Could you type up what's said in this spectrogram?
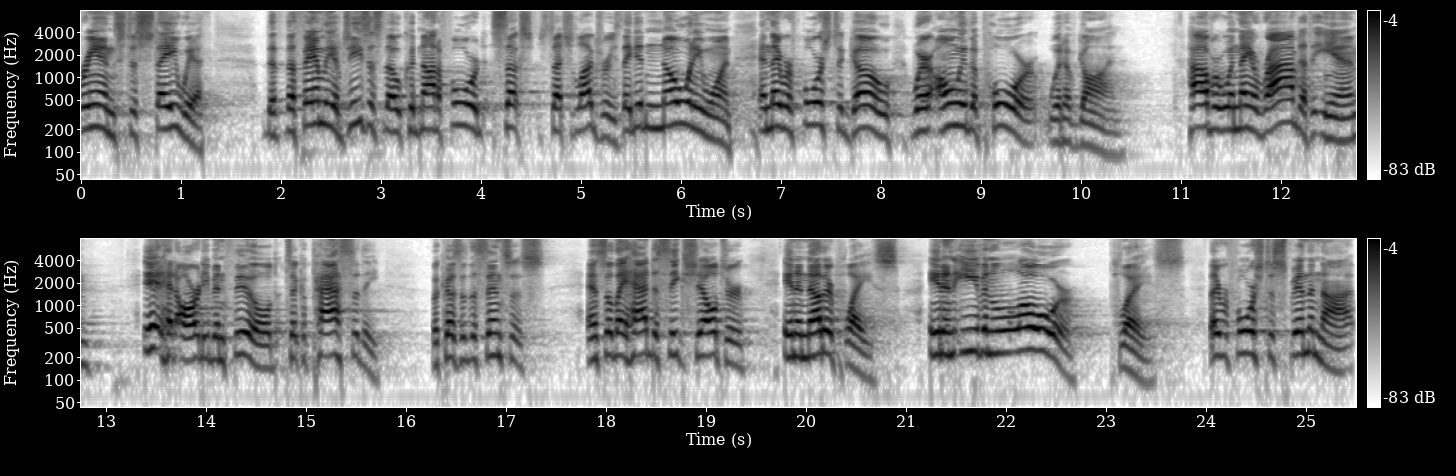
friends to stay with. The, the family of Jesus, though, could not afford such, such luxuries. They didn't know anyone, and they were forced to go where only the poor would have gone. However, when they arrived at the inn, it had already been filled to capacity because of the census. And so they had to seek shelter in another place, in an even lower place. They were forced to spend the night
